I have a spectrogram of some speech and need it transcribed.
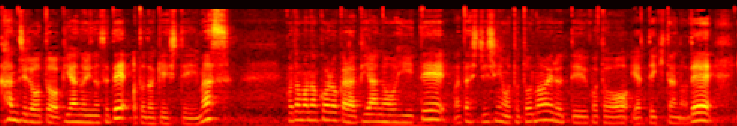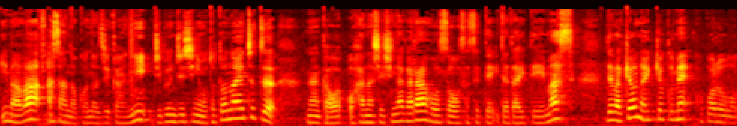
感じる音をピアノに乗せてお届けしています。子供の頃からピアノを弾いて私自身を整えるっていうことをやってきたので今は朝のこの時間に自分自身を整えつつなんかお話ししながら放送をさせていただいています。では今日の1曲目「心を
